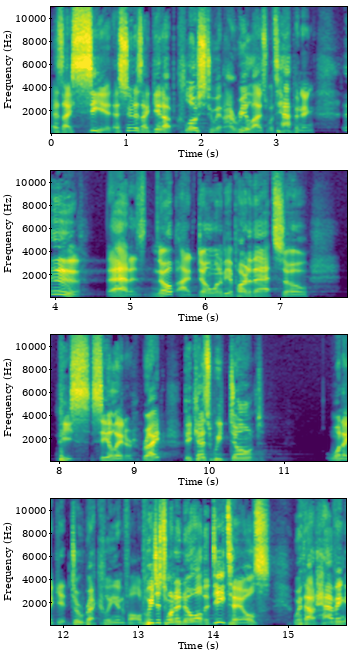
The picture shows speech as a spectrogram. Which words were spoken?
as I see it, as soon as I get up close to it and I realize what's happening, ugh, that is, nope, I don't want to be a part of that. So, peace. See you later, right? Because we don't want to get directly involved. We just want to know all the details without having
